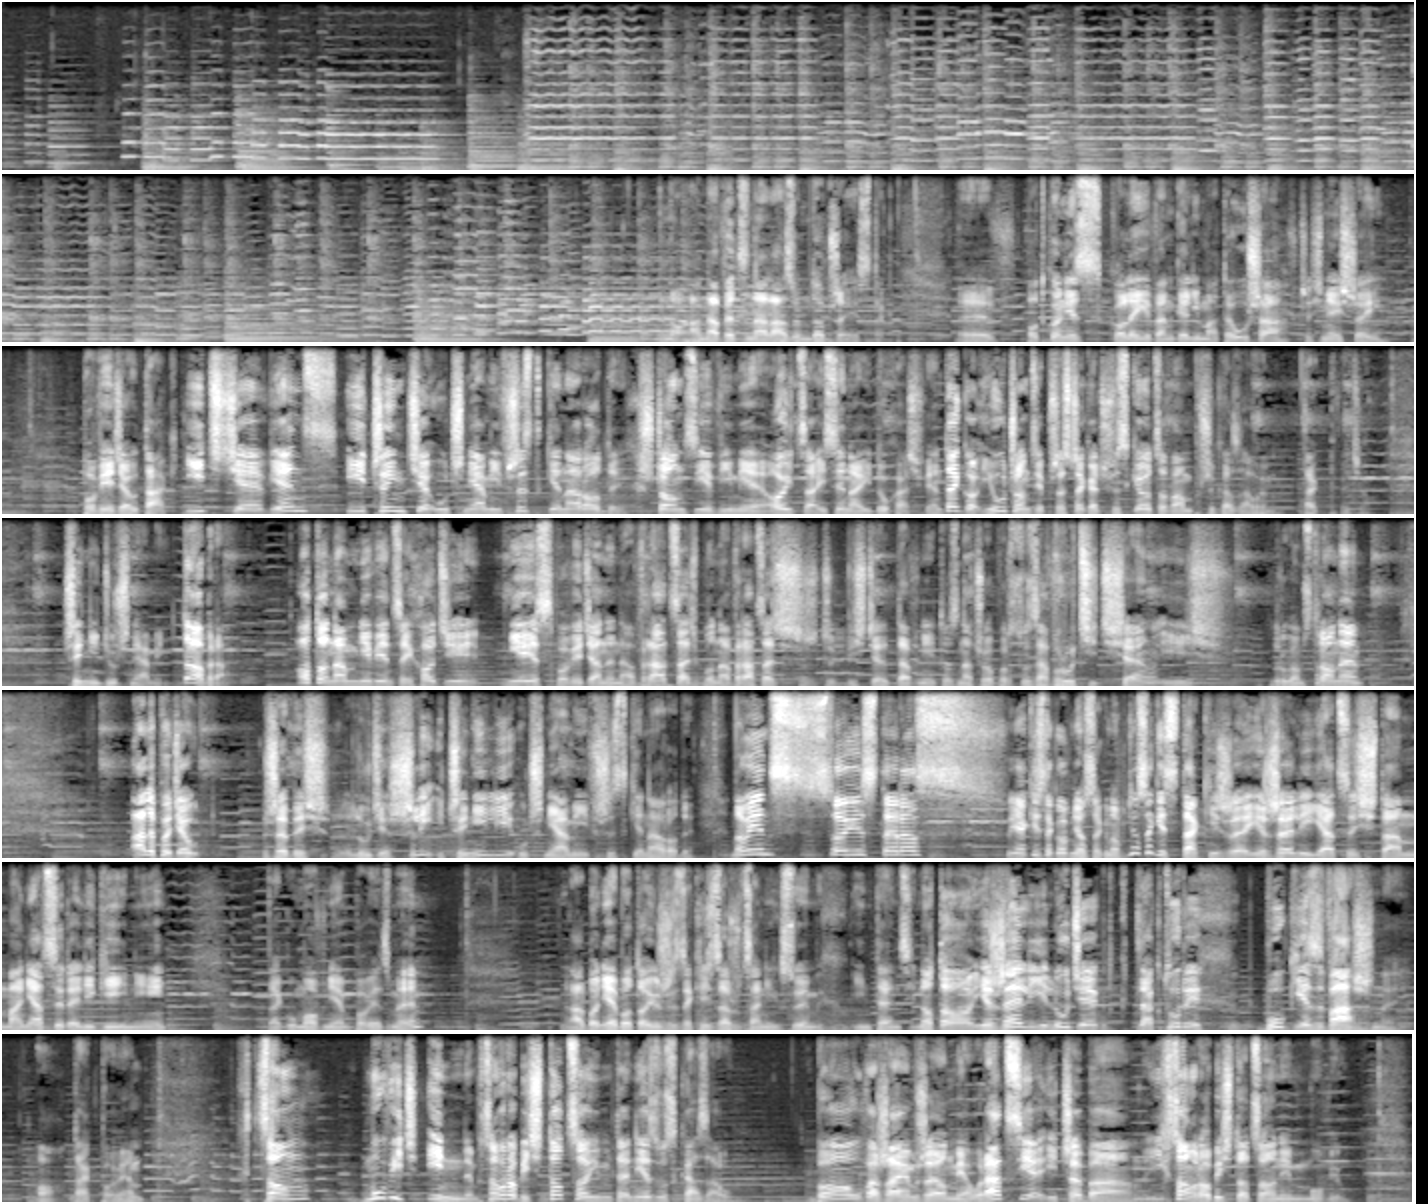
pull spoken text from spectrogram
Nawet znalazłem, dobrze jest tak. E, Pod koniec kolei Ewangelii Mateusza, wcześniejszej, powiedział tak: Idźcie więc i czyńcie uczniami wszystkie narody, chrzcząc je w imię Ojca i Syna i Ducha Świętego i ucząc je przestrzegać wszystkiego, co wam przykazałem. Tak powiedział. Czynić uczniami. Dobra. O to nam mniej więcej chodzi. Nie jest powiedziane nawracać, bo nawracać rzeczywiście dawniej to znaczyło po prostu zawrócić się i iść w drugą stronę. Ale powiedział, żebyś ludzie szli i czynili uczniami wszystkie narody. No więc to jest teraz. Jaki z tego wniosek? No wniosek jest taki, że jeżeli jacyś tam maniacy religijni, tak umownie powiedzmy, albo nie, bo to już jest jakieś zarzucanie ich złych intencji, no to jeżeli ludzie, dla których Bóg jest ważny, o, tak powiem, chcą mówić innym, chcą robić to, co im ten Jezus kazał, bo uważają, że on miał rację i trzeba, i chcą robić to, co on im mówił.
